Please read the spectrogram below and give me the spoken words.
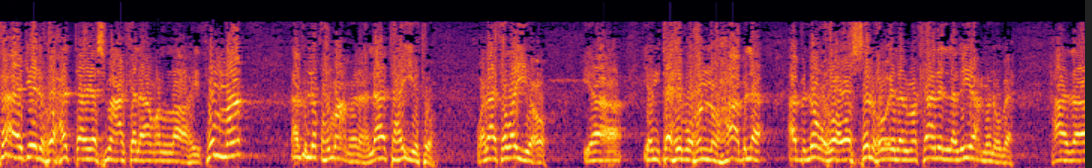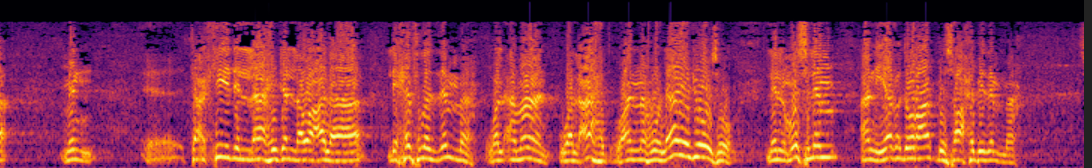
فاجره حتى يسمع كلام الله ثم أبلغه مأمنة لا تهيته ولا تضيعه. يا ينتهبه النهاب لا أبلغه ووصله إلى المكان الذي يأمن به. هذا من آه، تأكيد الله جل وعلا لحفظ الذمة والأمان والعهد وأنه لا يجوز للمسلم أن يغدر بصاحب ذمة.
